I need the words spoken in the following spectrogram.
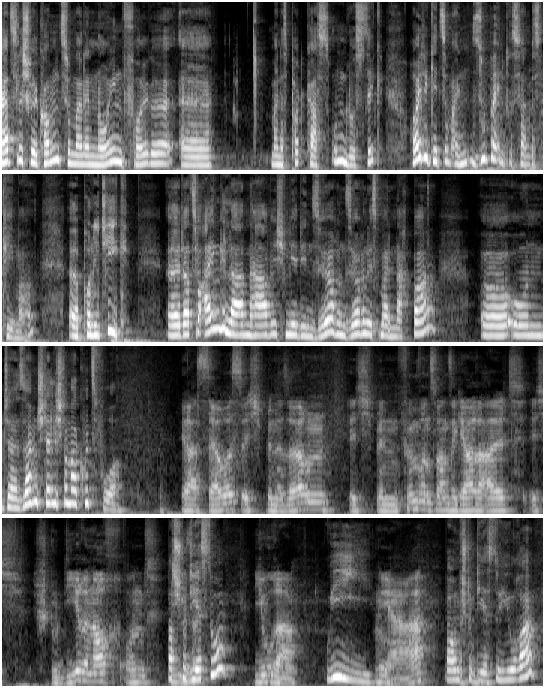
Herzlich willkommen zu meiner neuen Folge äh, meines Podcasts Unlustig. Heute geht es um ein super interessantes Thema, äh, Politik. Äh, dazu eingeladen habe ich mir den Sören. Sören ist mein Nachbar. Äh, und äh, Sören, stell dich doch mal kurz vor. Ja, servus, ich bin der Sören. Ich bin 25 Jahre alt. Ich studiere noch und. Was studierst du? Jura. Ui. Ja. Warum studierst du Jura?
